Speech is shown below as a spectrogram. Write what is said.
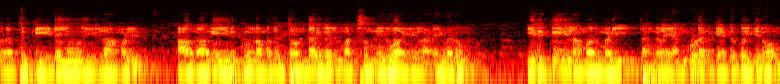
போக்குவரத்துக்கு இடையூறு இல்லாமல் ஆங்காங்கே இருக்கும் நமது தொண்டர்கள் மற்றும் நிர்வாகிகள் அனைவரும் இருக்கையில் அமர்மடி தங்களை அன்புடன் கேட்டுக்கொள்கிறோம்.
